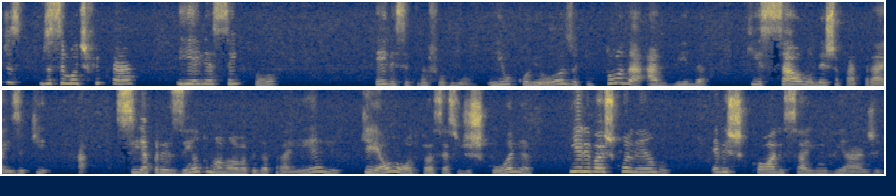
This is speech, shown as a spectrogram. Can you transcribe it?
de, de se modificar. E ele aceitou. Ele se transformou. E o curioso é que toda a vida que Saulo deixa para trás e que se apresenta uma nova vida para ele, que é um outro processo de escolha, e ele vai escolhendo. Ele escolhe sair em viagem,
